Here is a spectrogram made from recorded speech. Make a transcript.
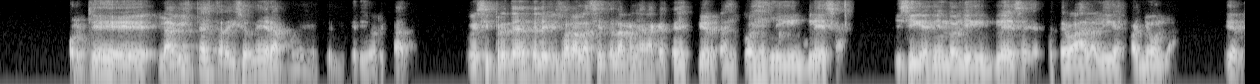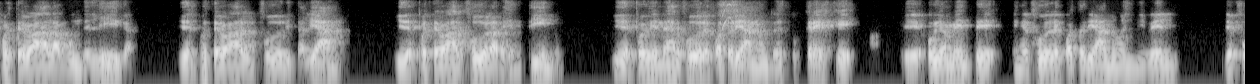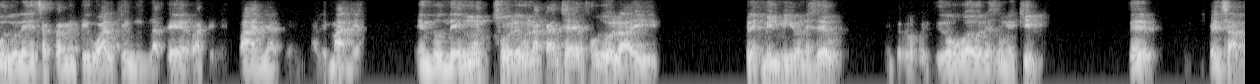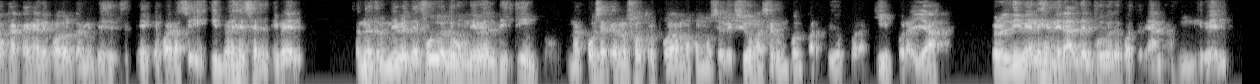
Porque la vista es traicionera, pues, mi querido Ricardo. Porque si prendes el televisor a las 7 de la mañana que te despiertas y coges liga inglesa y sigues viendo liga inglesa y después te vas a la liga española y después te vas a la Bundesliga y después te vas al fútbol italiano y después te vas al fútbol argentino y después vienes al fútbol ecuatoriano. Entonces tú crees que eh, obviamente en el fútbol ecuatoriano el nivel de fútbol es exactamente igual que en Inglaterra, que en España, que en Alemania, en donde sobre una cancha de fútbol hay 3 mil millones de euros entre los 22 jugadores de un equipo. Pensamos que acá en el Ecuador también se, tiene que jugar así y no es ese el nivel. Nuestro nivel de fútbol es un nivel distinto. Una cosa es que nosotros podamos como selección hacer un buen partido por aquí, por allá, pero el nivel general del fútbol ecuatoriano es un nivel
